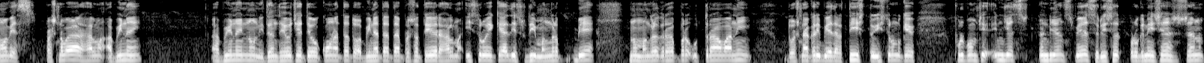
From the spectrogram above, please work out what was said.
નોવેસ પ્રશ્ન હાલમાં અભિનય, અભિનયનું નિધન થયું છે. તેઓ કોણ હતા? તો અભિનેતા હતા પ્રશ્ન તેર. હાલમાં ઇસરોએ કયા સુધી મંગળ બેનું મંગળ ગ્રહ પર ઉતરાવવાની ઘોષણા કરી બે હજાર ત્રીસ? તો ઇસરોનું કે ફૂલ ફોર્મ છે Indian Indian space research organisation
